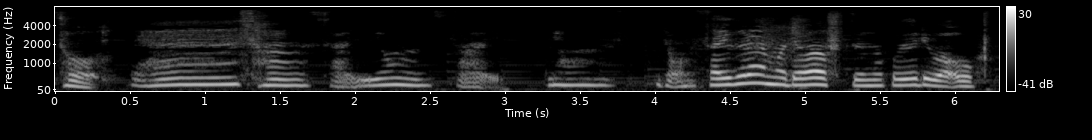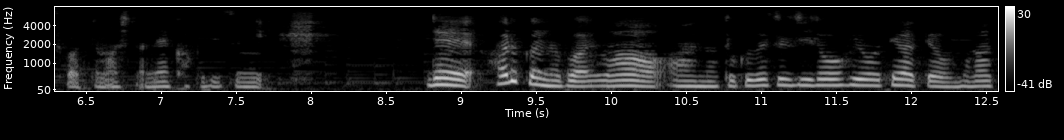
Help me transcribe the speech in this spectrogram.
そうね、3歳、4歳、4、4歳ぐらいまでは普通の子よりは多く使ってましたね、確実に。で、はるくんの場合は、あの、特別児童扶養手当をもらっ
